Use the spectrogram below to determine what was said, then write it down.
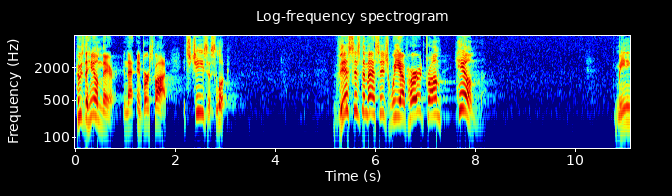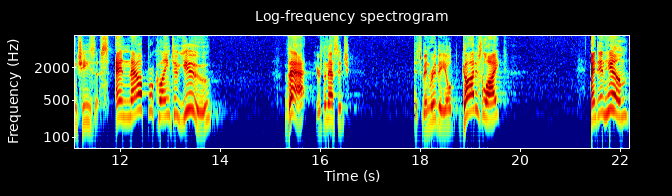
Who's the him there in that in verse 5? It's Jesus. Look. This is the message we have heard from him meaning Jesus, and now proclaim to you that, here's the message that's been revealed God is light, and in him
